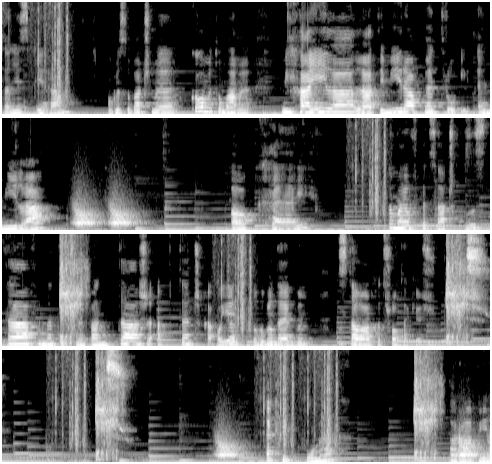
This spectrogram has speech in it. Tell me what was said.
E, hmm, nie zbieram. W ogóle zobaczmy, kogo my tu mamy. Michaila, Ladimira, Petru i Emila. Okej. Co mają w plecaczku? Zestawy medyczne, bandaże, apteczka. Ojej, to wygląda jakbym dostała headshot jakiegoś. Ekwipunek. Karabin.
